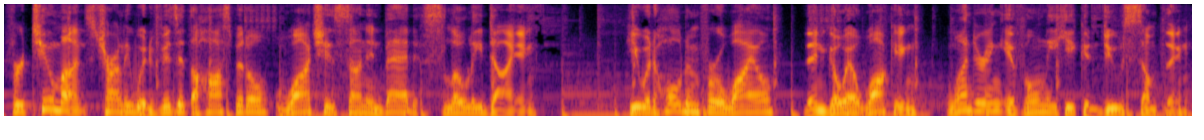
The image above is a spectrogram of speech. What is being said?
For two months, Charlie would visit the hospital, watch his son in bed, slowly dying. He would hold him for a while, then go out walking, wondering if only he could do something.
